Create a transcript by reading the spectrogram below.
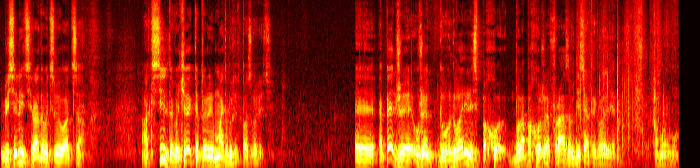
веселить, радовать своего отца. А Ксиль такой человек, который мать будет позорить. Э, опять же, уже говорились, похо- была похожая фраза в 10 главе, по-моему.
